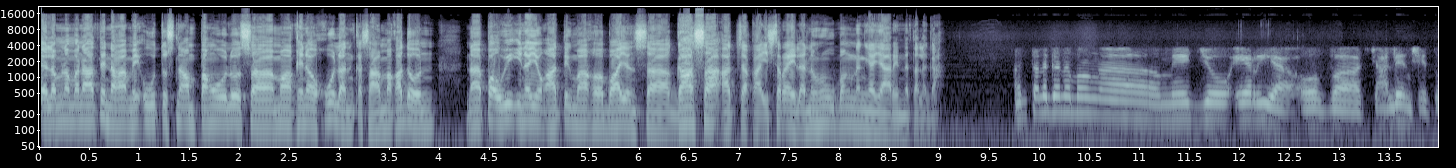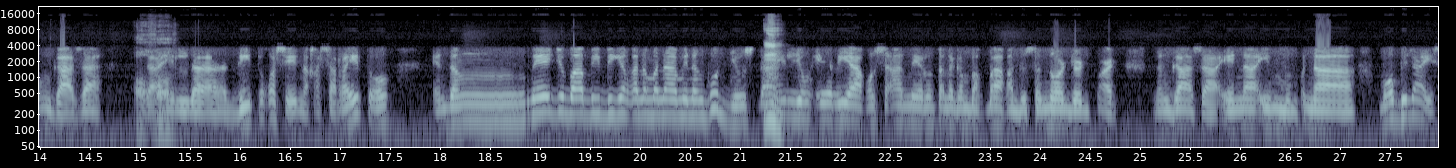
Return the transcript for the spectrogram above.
Alam naman natin na may utos na ang Pangulo sa mga kinaukulan, kasama ka doon, na pauwiin na yung ating mga kababayan sa Gaza at saka Israel. Ano bang nangyayari na talaga? Ang talaga namang ah, medyo area of ah, challenge itong Gaza. Oho. Dahil ah, dito kasi nakasara ito and ang medyo babibigyan ka naman namin ng good news Hmm. dahil yung area kung saan meron talagang bakbakan doon sa northern part ng Gaza eh na, na mobilize.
